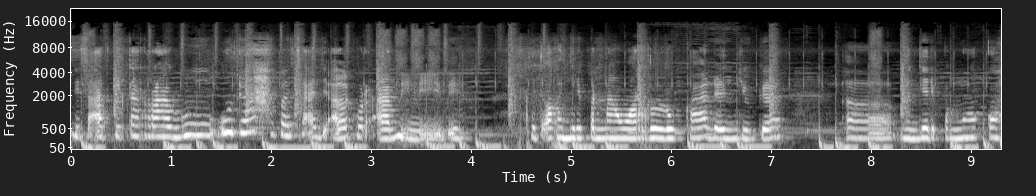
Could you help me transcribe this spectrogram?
di saat kita ragu udah baca aja Al-Quran ini itu itu akan jadi penawar luka dan juga uh, menjadi pengokoh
